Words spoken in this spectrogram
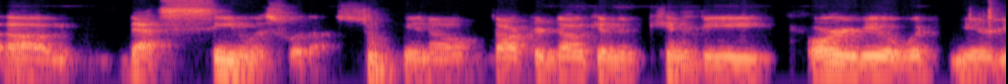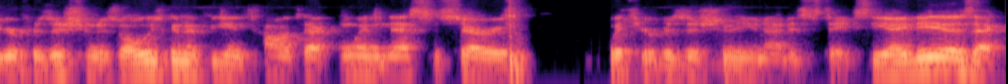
um, that's seamless with us. You know, Dr. Duncan can be, or your, your physician is always going to be in contact when necessary with your physician in the United States. The idea is that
